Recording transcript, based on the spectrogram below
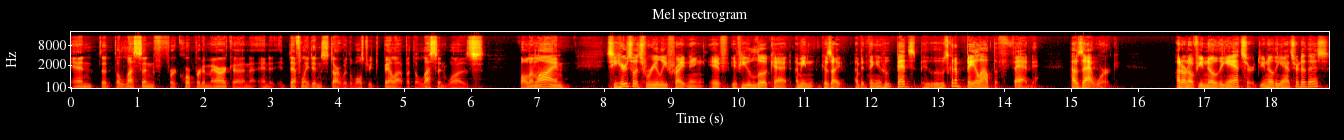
And the, the lesson for corporate America, and, and it definitely didn't start with the Wall Street bailout, but the lesson was fall in line. See, here's what's really frightening. If if you look at, I mean, because I I've been thinking, who beds, who's going to bail out the Fed? How does that work? I don't know if you know the answer. Do you know the answer to this?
